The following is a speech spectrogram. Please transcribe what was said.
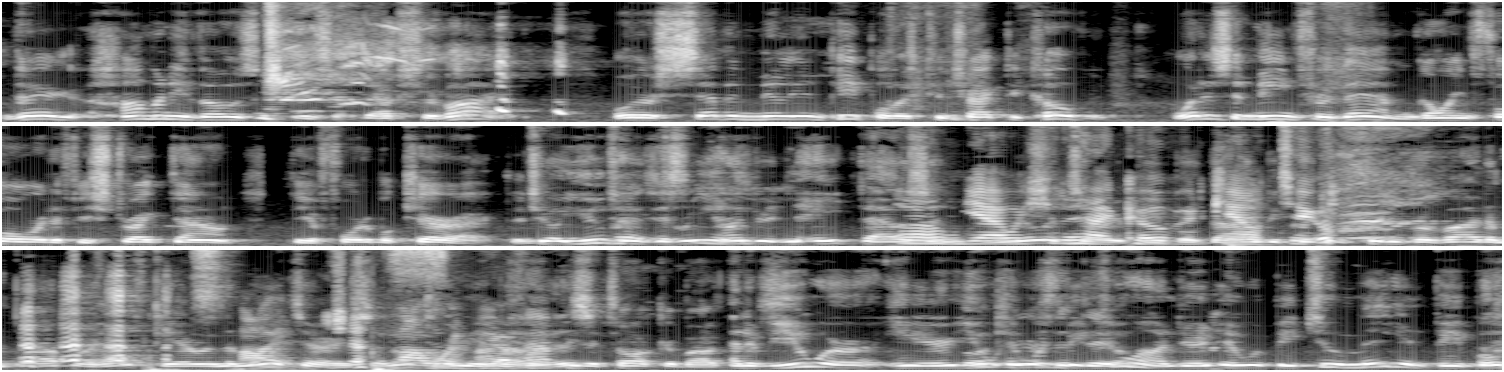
there, how many of those have survived? Well, there's 7 million people that contracted COVID. What does it mean for them going forward if you strike down the Affordable Care Act? Joe, you've had 308,000 Oh, yeah, we should have had military COVID people die count, because too. you couldn't provide them proper health care in the military. so just- don't tell I'm happy this. to talk about And if you were here, you, Look, it wouldn't be deal. 200, it would be 2 million people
